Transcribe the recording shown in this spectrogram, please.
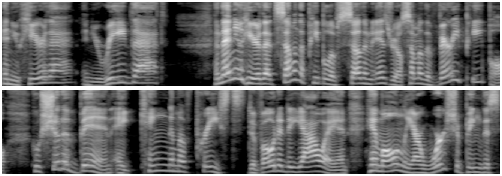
And you hear that and you read that. And then you hear that some of the people of southern Israel, some of the very people who should have been a kingdom of priests devoted to Yahweh and Him only, are worshiping this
